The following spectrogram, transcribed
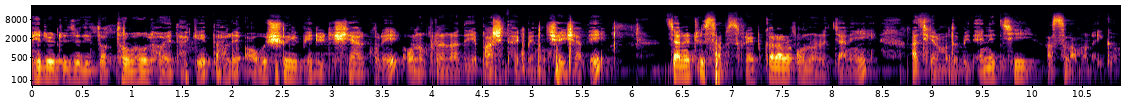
ভিডিওটি যদি তথ্যবহুল হয়ে থাকে, তাহলে অবশ্যই ভিডিওটি শেয়ার করে অনুপ্রেরণা দিয়ে পাশে থাকবেন। সেই সাথে চ্যানেলটি সাবস্ক্রাইব করার অনুরোধ জানিয়ে আজকের মতো বিদায় নিচ্ছি। আসসালামু আলাইকুম।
